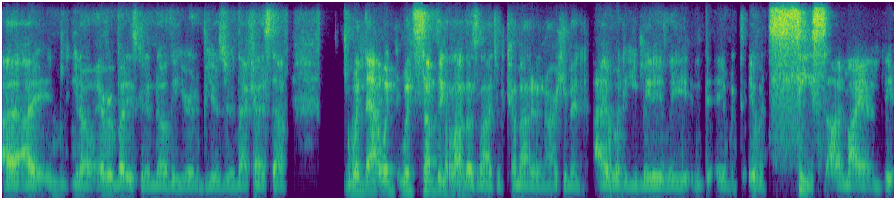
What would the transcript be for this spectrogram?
I, I you know everybody's going to know that you're an abuser that kind of stuff. When that would when something along those lines would come out in an argument i would immediately it would it would cease on my end. The,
